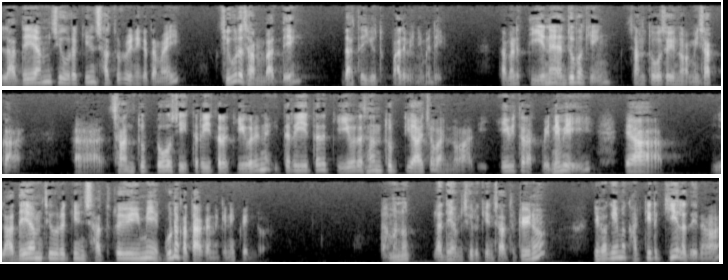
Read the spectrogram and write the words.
ලදයම් සිවුරකින් සතුරු වෙන එක තමයි සිවුර සම්බන්ධයෙන් දත යුතු පළවෙනිම දේ. තමයි තියෙන ඇඳුමකින් සන්තෝෂ වෙනවා මිසක්කා සන්තුට්ඨෝසි ඊතරීතර චීවරෙන ඊතරීතර චීවර සන්තුට්ඨියාච වන්නවාදී. ඒ විතරක් වෙන්නේ නෙවෙයි. එයා ලදයම් චීවරකින් සතුට වීමේ ಗುಣ කතා කරන කෙනෙක් වෙන්න ඕන. තමනුත් ලදයම් චීවරකින් සතුට වෙනවා. ඒ වගේම කට්ටියට කියලා දෙනවා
